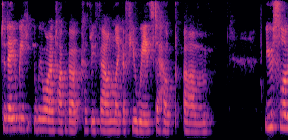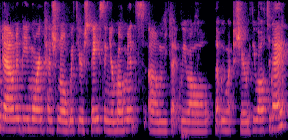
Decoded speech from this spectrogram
today we we want to talk about because we found like a few ways to help um, you slow down and be more intentional with your space and your moments um, that we all that we want to share with you all today.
